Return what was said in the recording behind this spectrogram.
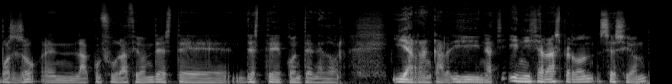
pues eso, en la configuración de este, de este contenedor. Y arrancar, y iniciarás, perdón, sesión,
